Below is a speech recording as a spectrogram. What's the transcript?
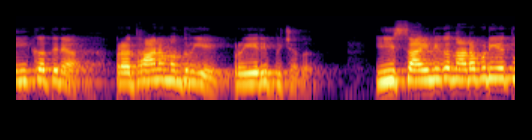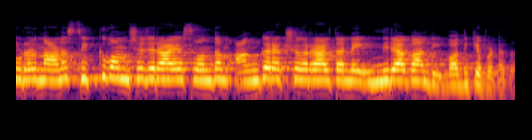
നീക്കത്തിന് പ്രധാനമന്ത്രിയെ പ്രേരിപ്പിച്ചത്. ഈ സൈനിക നടപടിയെ തുടർന്നാണ് സിഖ് വംശജരായ സ്വന്തം അംഗരക്ഷകരാൽ തന്നെ ഇന്ദിരാഗാന്ധി വധിക്കപ്പെട്ടത്.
